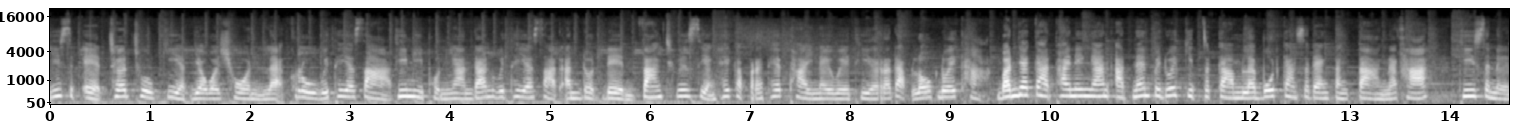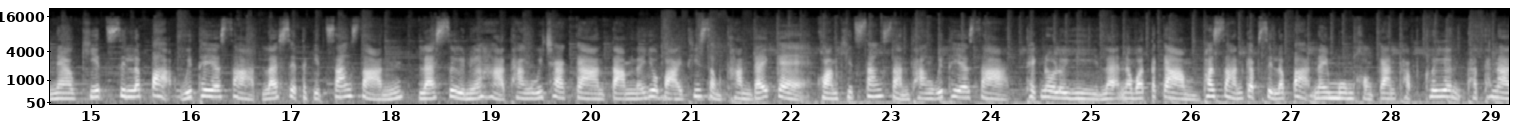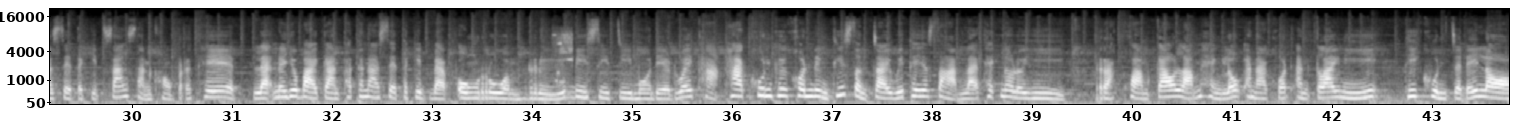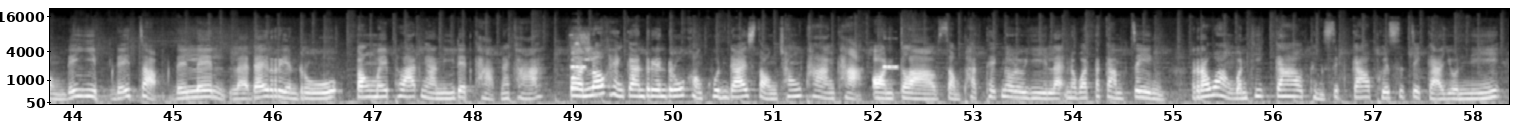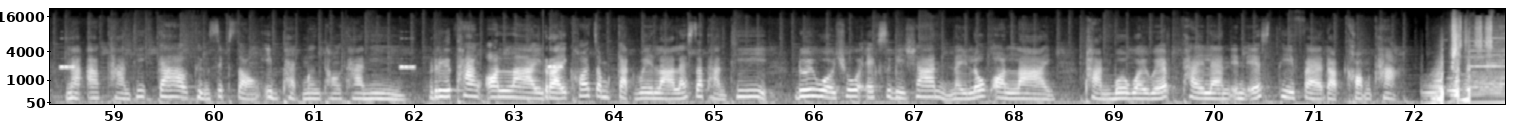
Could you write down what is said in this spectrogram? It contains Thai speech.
2021 เชิดชูเกียรติเยาวชน และครูวิทยาศาสตร์ ที่มีผลงานด้านวิทยาศาสตร์อันโดดเด่น สร้างชื่อเสียงให้กับประเทศไทยในเวทีระดับโลกด้วยค่ะ บรรยากาศภายในงานอัดแน่นไปด้วยกิจกรรม และบูธการแสดงต่างๆ นะคะที่เสนอแนวคิดศิลปะวิทยาศาสตร์ และเศรษฐกิจสร้างสรรค์ และสื่อเนื้อหาทางวิชาการตามนโยบายที่สำคัญได้แก่ ความคิดสร้างสรรค์ทางวิทยาศาสตร์ เทคโนโลยี และนวัตกรรม ผสานกับศิลปะในมุมของการขับเคลื่อน พัฒนาเศรษฐกิจสร้างสรรค์ของประเทศ และนโยบายการพัฒนาเศรษฐกิจแบบองค์รวม หรือ BCG โมเดลด้วยค่ะ หากคุณคือคนหนึ่งที่สนใจวิทยาศาสตร์ และเทคโนโลยี รักความก้าวล้ำแห่งโลกอนาคตอันใกล้นี้ ที่คุณจะได้ลองได้หยิบได้จับได้เล่น และได้เรียนรู้ ต้องไม่พลาดงานนี้เด็ดขาดนะคะ เปิดโลกแห่งการเรียนรู้ของคุณได้ 2 ช่องทางค่ะออนกลาวสัมผัสเทคโนโลยีและนวัตกรรมจริง ระหว่างวันที่ 9 ถึง 19 พฤศจิกายนนี้ ณอาคารที่ 9 ถึง 12 Impact เมืองทองธานี หรือทางออนไลน์ไร้ข้อจำกัดเวลาและสถานที่ ด้วย Virtual Exhibition ในโลกออนไลน์ ผ่าน www.thailandnstfair.com ค่ะ you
